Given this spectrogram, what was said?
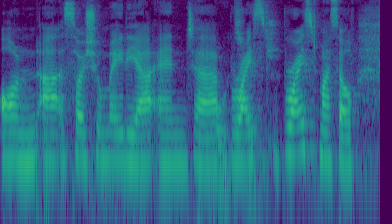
on uh, social media and uh, braced, braced myself.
